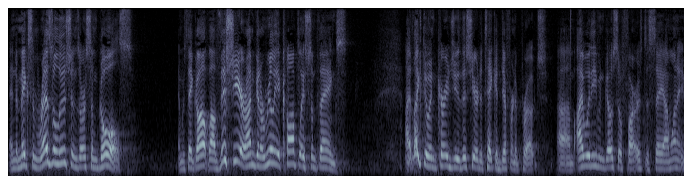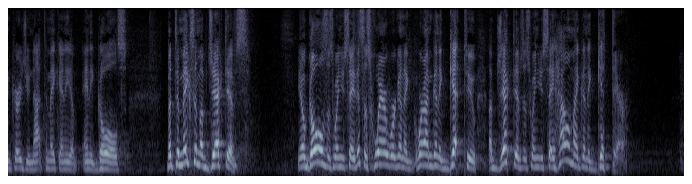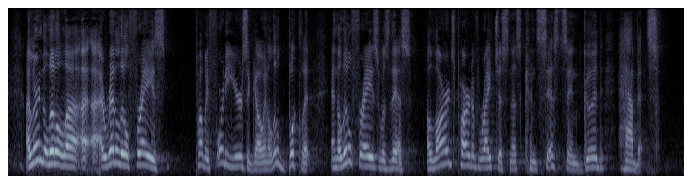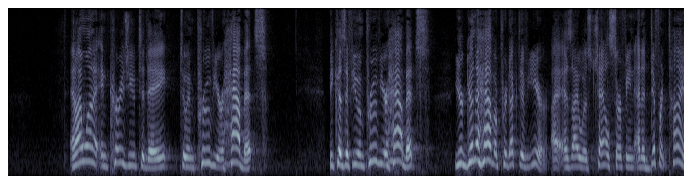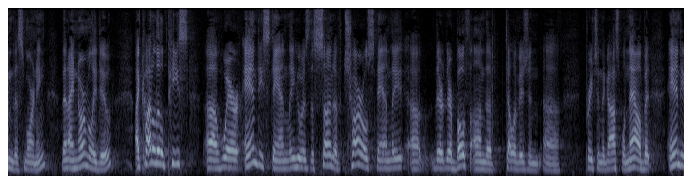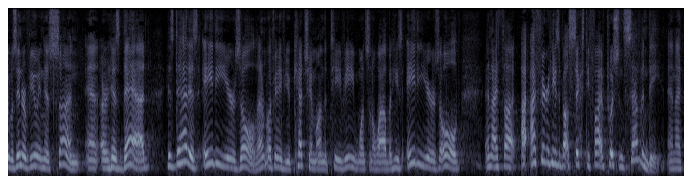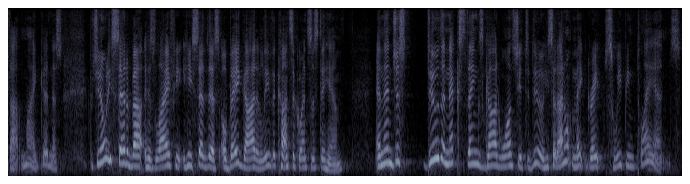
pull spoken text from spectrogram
and to make some resolutions or some goals. And we think, oh, well, this year I'm going to really accomplish some things. I'd like to encourage you this year to take a different approach. Um, I would even go so far as to say I want to encourage you not to make any, any goals, but to make some objectives. You know, goals is when you say, this is where we're to, where I'm going to get to. Objectives is when you say, how am I going to get there? I learned a little, uh, I, I read a little phrase probably 40 years ago in a little booklet, and the little phrase was this A large part of righteousness consists in good habits. And I want to encourage you today to improve your habits because if you improve your habits, you're going to have a productive year. I, as I was channel surfing at a different time this morning than I normally do, I caught a little piece uh, where Andy Stanley, who is the son of Charles Stanley, uh, they're, they're both on the television uh, preaching the gospel now, but Andy was interviewing his son, and, or his dad. His dad is 80 years old. I don't know if any of you catch him on the TV once in a while, but he's 80 years old and I thought, I, I figured he's about 65, pushing 70. And I thought, my goodness. But you know what he said about his life? He, he said this obey God and leave the consequences to Him, and then just do the next things God wants you to do. He said, I don't make great sweeping plans.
